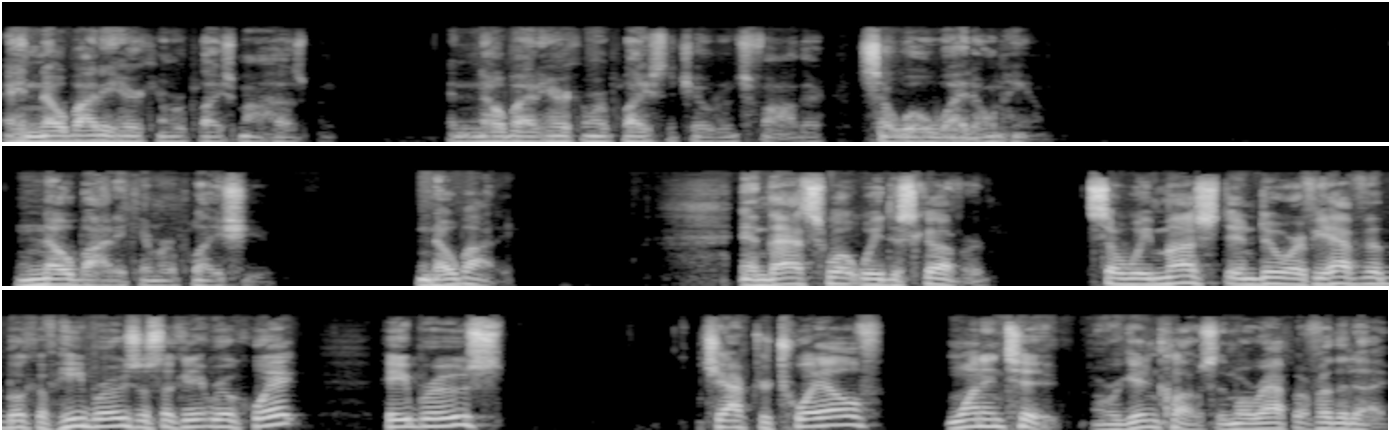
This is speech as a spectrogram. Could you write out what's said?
ain't nobody here can replace my husband. And nobody here can replace the children's father. So we'll wait on him. Nobody can replace you. Nobody. And that's what we discovered. So we must endure. If you have the book of Hebrews, let's look at it real quick. Hebrews chapter 12, 1 and 2. And we're getting close, and we'll wrap up for the day.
